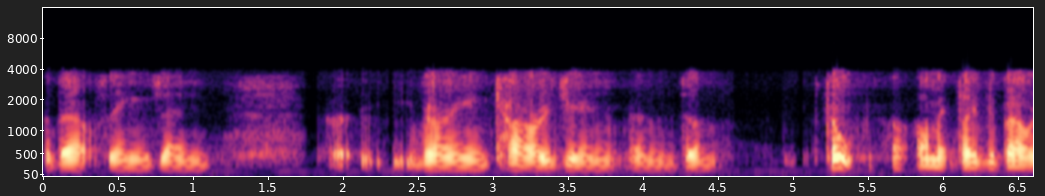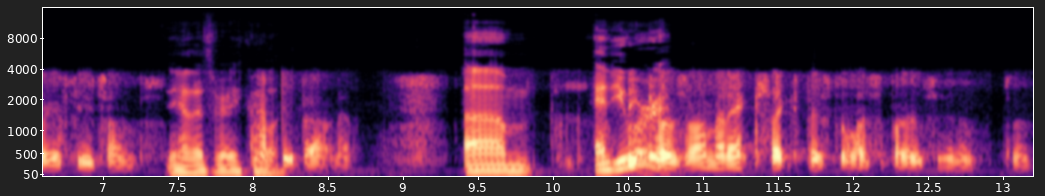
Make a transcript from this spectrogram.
about things and uh, very encouraging and um, cool. I, I met David Bowie a few times. Yeah, that's very cool. Happy about that Um, and you were because I'm an ex-Sex Pistol, I suppose. You know. So.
